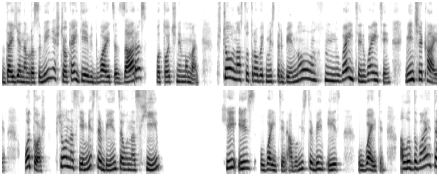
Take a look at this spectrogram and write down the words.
дає нам розуміння, що окей, дія відбувається зараз в поточний момент. Що у нас тут робить містер Бін? Ну, waiting, waiting. Він чекає. Отож, що у нас є? Містер Бін це у нас he. He is waiting, або Mr. Bean is waiting. Але давайте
